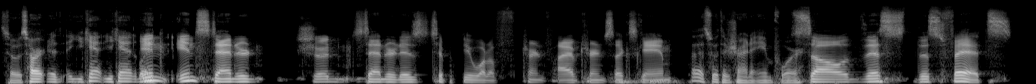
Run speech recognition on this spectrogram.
So it's hard. You can't. You can't like. in in standard should standard is typically what a f- turn five, turn six game. that's what they're trying to aim for. So this this fits.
